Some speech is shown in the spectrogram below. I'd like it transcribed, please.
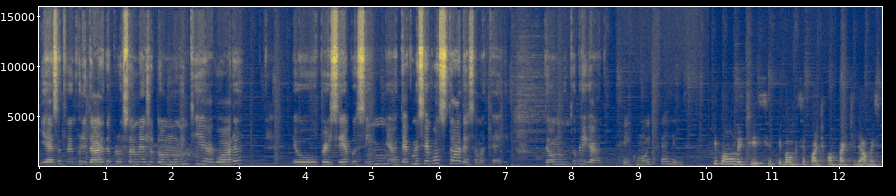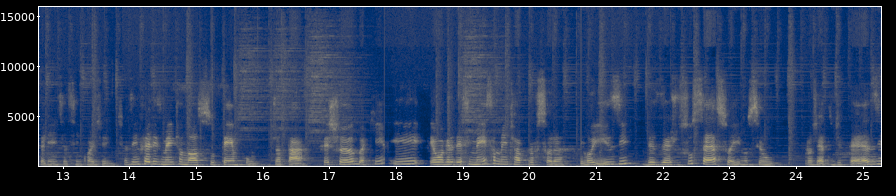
e essa tranquilidade da professora me ajudou muito e agora eu percebo, assim, até comecei a gostar dessa matéria. Então, muito obrigada. Fico muito feliz. Que bom, Letícia. Que bom que você pode compartilhar uma experiência assim com a gente. Mas infelizmente o nosso tempo já está fechando aqui e eu agradeço imensamente à professora Heloise. Desejo sucesso aí no seu projeto de tese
